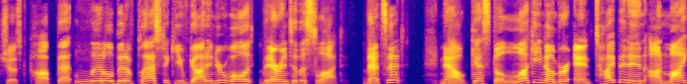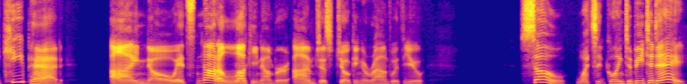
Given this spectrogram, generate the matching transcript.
just pop that little bit of plastic you've got in your wallet there into the slot. That's it. Now guess the lucky number and type it in on my keypad. I know, it's not a lucky number. I'm just joking around with you. So, what's it going to be today?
